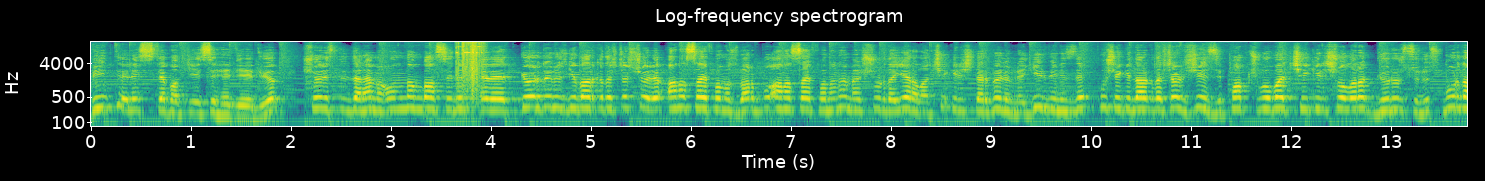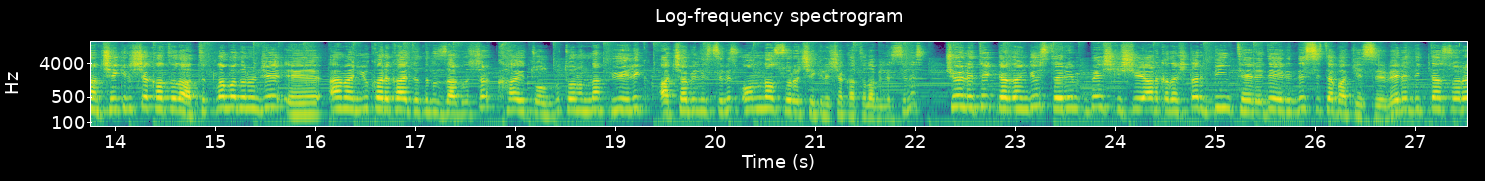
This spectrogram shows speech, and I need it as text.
1000 TL site bakiyesi hediye ediyor. Şöyle sizden hemen ondan bahsedin. Evet gördüğünüz gibi arkadaşlar şöyle ana sayfamız var. Bu ana sayfanın hemen şurada yer alan çekilişler bölümüne girdiğinizde bu şekilde arkadaşlar Jezi PUBG Mobile çekilişi olarak görürsünüz. Buradan çekilişe katıla tıklamadan önce e, hemen yukarı kaydırdığınızda arkadaşlar kayıt ol butonundan üyelik açabilirsiniz. Ondan sonra çekilişe katılabilirsiniz. Şöyle tekrardan göstereyim. 5 kişiye arkadaşlar 1000 TL değerinde site bakiyesi verildikten sonra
